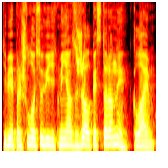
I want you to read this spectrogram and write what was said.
«Тебе пришлось увидеть меня с жалкой стороны, Клайм.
